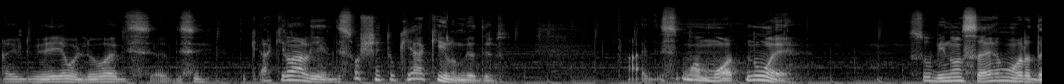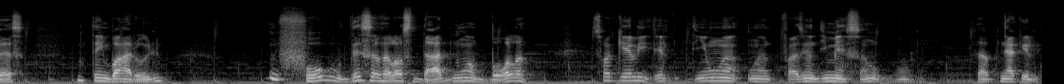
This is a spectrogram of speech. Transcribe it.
Aí ele veio, olhou, eu disse, eu disse, aquilo ali. Ele disse, oxente, o que é aquilo, meu Deus? Aí eu disse, uma moto não é. Subindo uma serra uma hora dessa, não tem barulho. Um fogo dessa velocidade, numa bola. Só que ele, ele tinha uma, uma. fazia uma dimensão, uh, sabe? Nem aquele.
